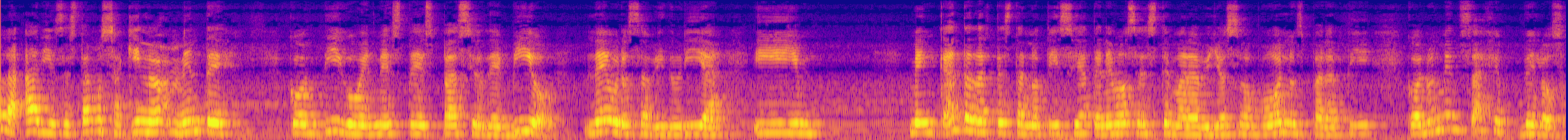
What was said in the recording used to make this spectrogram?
Hola Aries, estamos aquí nuevamente contigo en este espacio de bio, neurosabiduría y me encanta darte esta noticia, tenemos este maravilloso bonus para ti con un mensaje de los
